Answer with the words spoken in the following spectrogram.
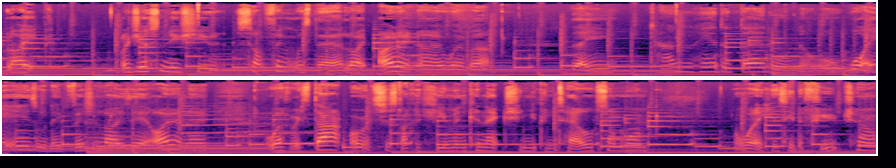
like I just knew she something was there like I don't know whether they can hear the dead or what it is or they visualize it. I don't know whether it's that or it's just like a human connection. You can tell someone or they can see the future.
